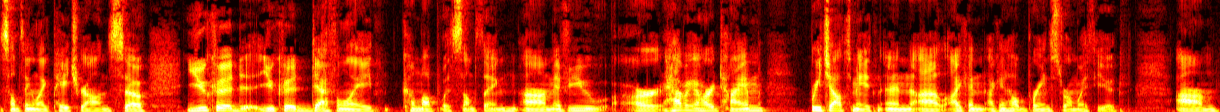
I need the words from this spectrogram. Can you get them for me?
something like Patreon. So you could you could definitely come up with something. Um, if you are having a hard time, reach out to me and uh, I can I can help brainstorm with you. Um,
